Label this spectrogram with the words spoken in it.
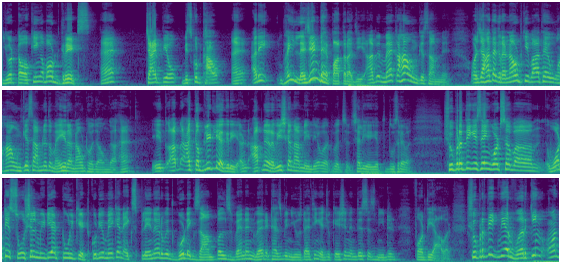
you are talking about greats हैं? चाय पियो, बिस्कुट खाओ, है? अरे भाई लेजेंड है पात्रा जी। अब मैं कहा उनके सामने? और जहाँ तक रनआउट की बात है, वहाँ उनके सामने तो मैं ही रनआउट हो जाऊँगा, है? ये तो अब आई कंप्लीटली अग्री आपने रवीश का नाम नहीं लिया चलिए, ये तो दूसरे बार Shubhrotik Singh what's what is social media tool kit could you make an explainer with good examples when and where it has been use I think education in this is needed for the hour Shubhrotik we are working on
